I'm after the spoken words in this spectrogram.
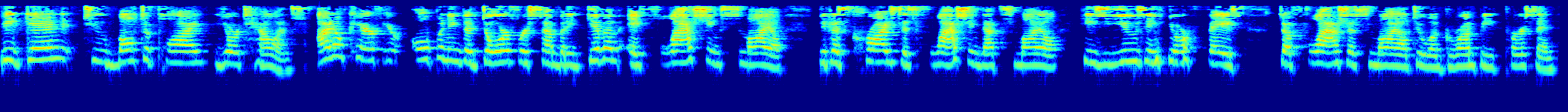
Begin to multiply your talents. I don't care if you're opening the door for somebody, give them a flashing smile because Christ is flashing that smile He's using your face to flash a smile to a grumpy person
